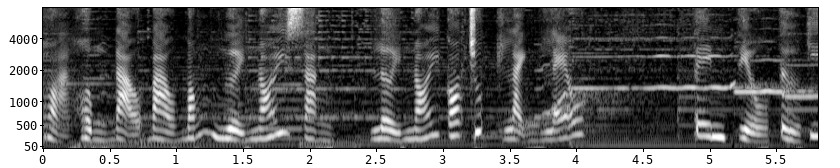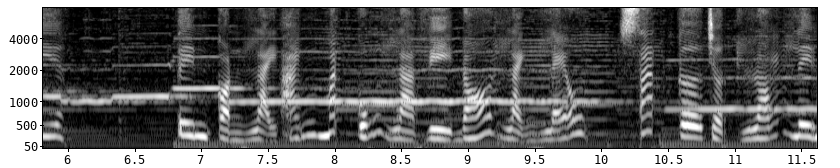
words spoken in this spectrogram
hỏa hồng đảo bào bóng người nói rằng, Lời nói có chút lạnh lẽo. Tên tiểu tử kia, tên còn lại ánh mắt cũng là vì đó lạnh lẽo, Sát cơ chợt lói lên.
